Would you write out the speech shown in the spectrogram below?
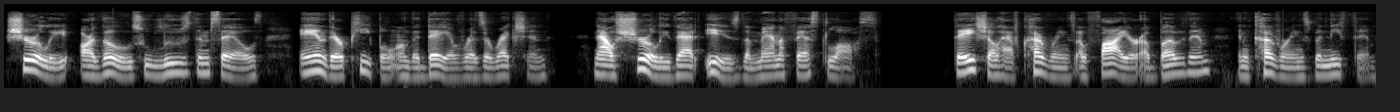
surely are those who lose themselves and their people on the day of resurrection. Now surely that is the manifest loss. They shall have coverings of fire above them and coverings beneath them.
